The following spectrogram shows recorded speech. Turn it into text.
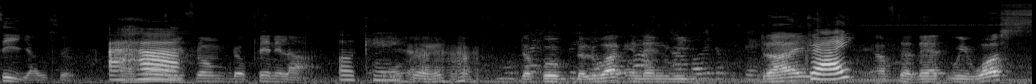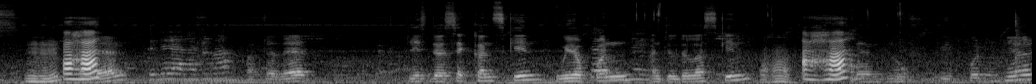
tea also. Aha, from the Penila. okay. Okay. the cook the luwak and then we dry. Dry. After that we wash. Mhm. Aha. Then after that this the second skin we open until the last skin. Aha. Aha. Then we put in here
